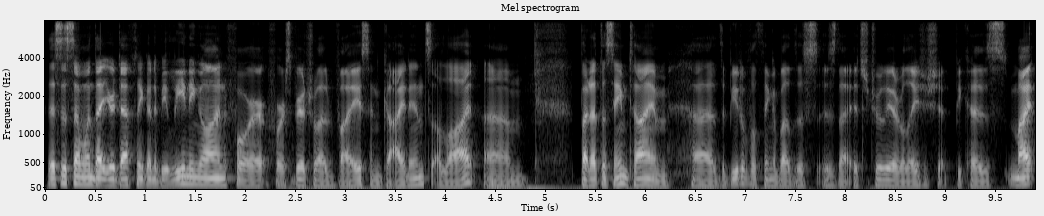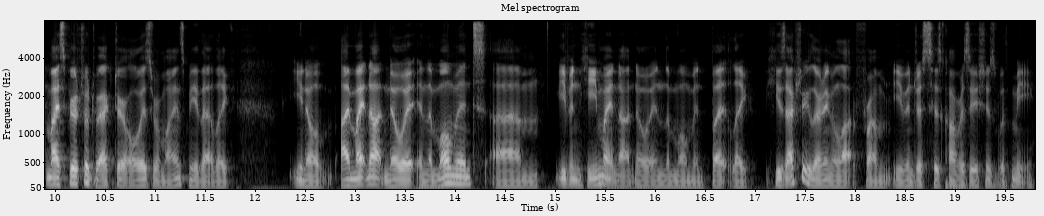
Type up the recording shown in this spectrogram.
this is someone that you're definitely going to be leaning on for for spiritual advice and guidance a lot. Um, but at the same time, uh, the beautiful thing about this is that it's truly a relationship because my, my spiritual director always reminds me that like you know i might not know it in the moment um, even he might not know it in the moment but like he's actually learning a lot from even just his conversations with me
